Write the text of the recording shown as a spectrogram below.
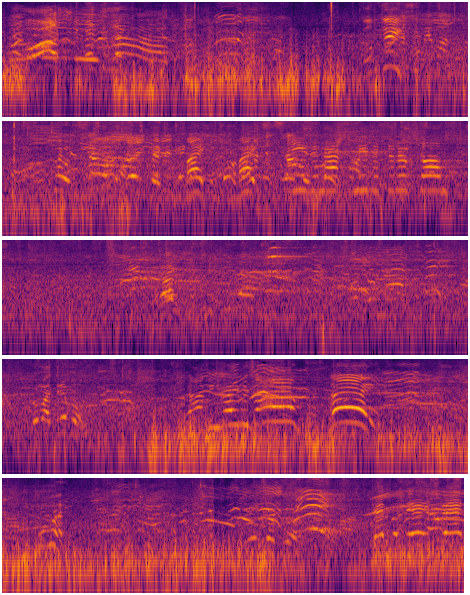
Goed, zweeg mee. Mike, Mike, midden terugstand. Ravi. Kom maar, dribbel. Eens aan. Hey! Kom maar. Kijk om je heen, Sven.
